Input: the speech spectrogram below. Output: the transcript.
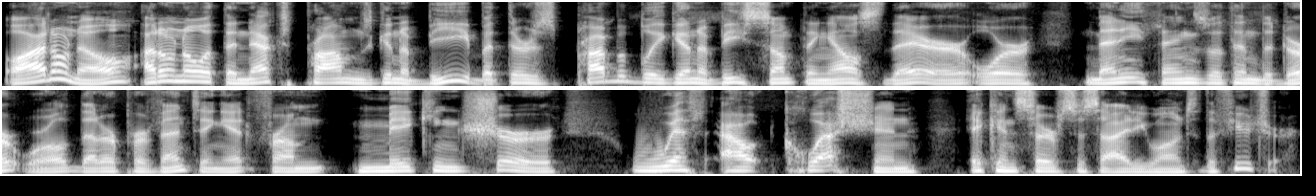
Well, I don't know. I don't know what the next problem is going to be, but there's probably going to be something else there or many things within the dirt world that are preventing it from making sure, without question, it can serve society well into the future.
